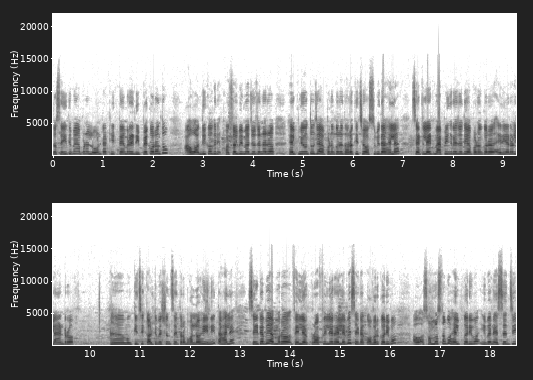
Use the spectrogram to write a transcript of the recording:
तो से लोन टा ठीक टाइम रिपे ଏବେ କରନ୍ତୁ ଆଉ ଅଧିକ ଫସଲ ବୀମା ଯୋଜନାର ହେଲ୍ପ ନିଅନ୍ତୁ ଯେ ଆପଣଙ୍କର ଧର କିଛି ଅସୁବିଧା ହେଲା ସାଟେଲାଇଟ୍ ମ୍ୟାପିଂରେ ଯଦି ଆପଣଙ୍କର ଏରିଆର ଲ୍ୟାଣ୍ଡର କିଛି କଲ୍ଟିଭେସନ୍ ସେଇଥିର ଭଲ ହେଇନି ତାହେଲେ ସେଇଟା ବି ଆମର ଫେଲିୟର୍ କ୍ରପ୍ ଫେଲିୟର୍ ହେଲେ ବି ସେଇଟା କଭର୍ କରିବ ଆଉ ସମସ୍ତଙ୍କୁ ହେଲ୍ପ କରିବ ଇଭେନ୍ ଏସ୍ ଏଚ୍ ଜି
